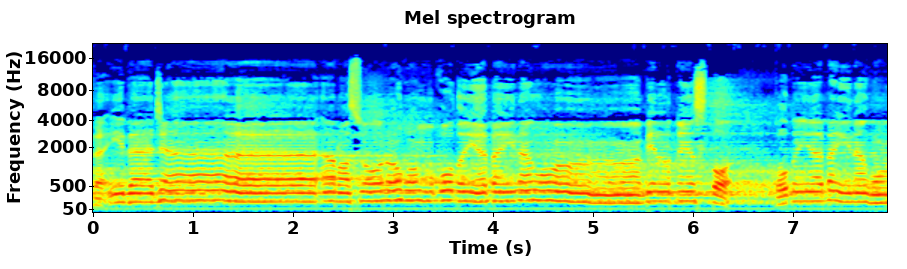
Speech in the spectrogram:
فإذا جاء رسولهم قضي بينهم بالقسط. قضي بينهم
